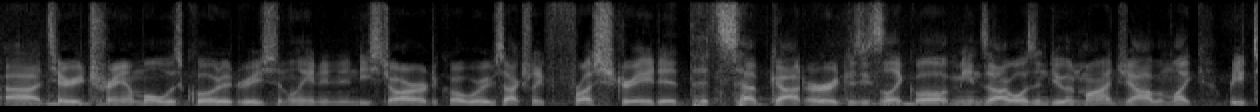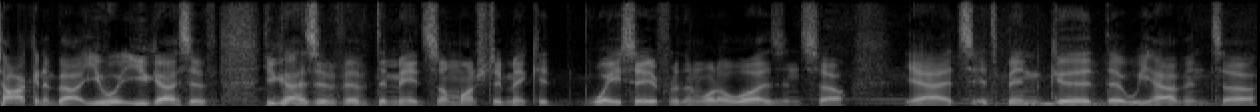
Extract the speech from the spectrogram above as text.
Uh, Terry Trammell was quoted recently in an Indy Star article where he was actually frustrated that Seb got hurt because he's like, "Well, it means I wasn't doing my job." I'm like, "What are you talking about? You you guys have you guys have, have made so much to make it way safer than what it was." And so, yeah, it's it's been good that we haven't uh,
